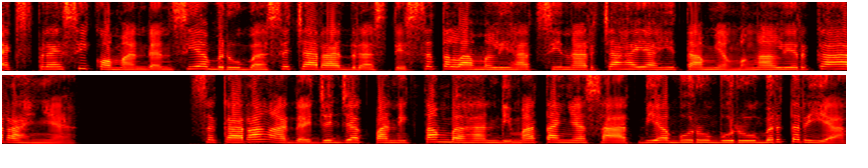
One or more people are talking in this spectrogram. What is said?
Ekspresi Komandan Sia berubah secara drastis setelah melihat sinar cahaya hitam yang mengalir ke arahnya. Sekarang ada jejak panik tambahan di matanya saat dia buru-buru berteriak.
